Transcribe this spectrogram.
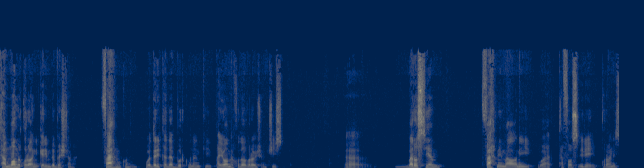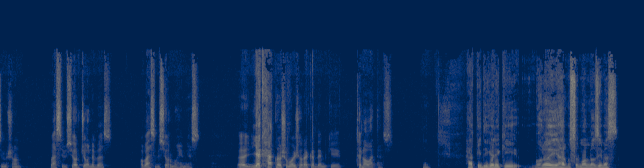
تمام قرآن کریم رو بشنون. فهم کنن و در تدبر کنن که پیام خدا برایشان چیست. براستی هم فهم معانی و تفاصیل قرآن عظیمشان بحث بسیار جالب است و بحث بسیار مهمی است. یک حق را شما اشاره کردین که تلاوت است. حق دیگری که بالای هر مسلمان لازم است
